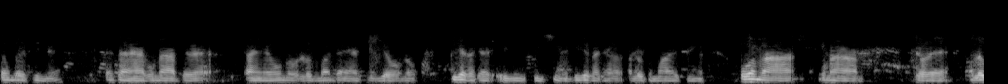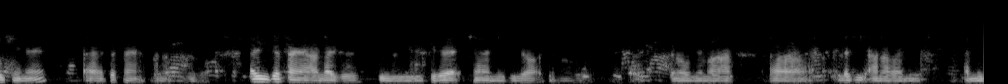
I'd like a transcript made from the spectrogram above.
သုံးဘက်ရှိမယ်။သက်ဆိုင်ရာခုနကပြောတဲ့သံရုံးတို့၊အလုပ်သမားသံအရာရှိရုံးတို့ပြီးတဲ့အခါကျတော့အေဂျင်စီရှိမယ်။ပြီးတဲ့အခါကျတော့အလုပ်သမားတွေရှိမယ်။ဟိုဘက်မှာခုနကပြောတဲ့အလုပ်ရှင်နဲ့သက်ဆိုင်ရာအာဏာပိုင်တွေပေါ့။အဲဒီသက်ဆိုင်ရာအလိုက်ကိုဒီဘက်အခြမ်းကနေပြီးတော့ကျနော်တို့မြန်မာလက်ရှိအာဏာပိုင်တွေ အနေ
